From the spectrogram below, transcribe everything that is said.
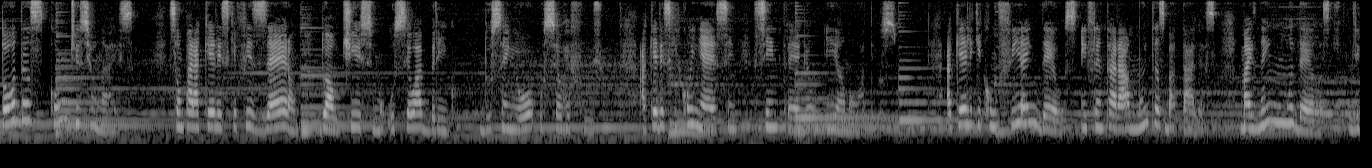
todas condicionais são para aqueles que fizeram do Altíssimo o seu abrigo, do Senhor o seu refúgio. Aqueles que conhecem, se entregam e amam a Deus. Aquele que confia em Deus enfrentará muitas batalhas, mas nenhuma delas lhe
